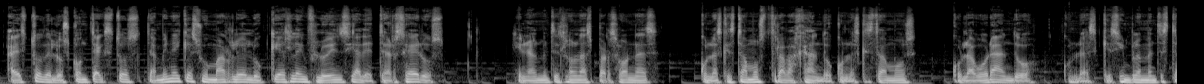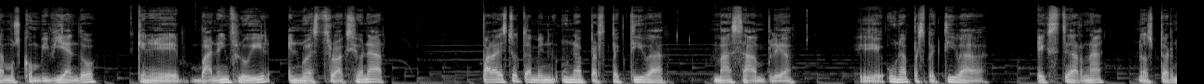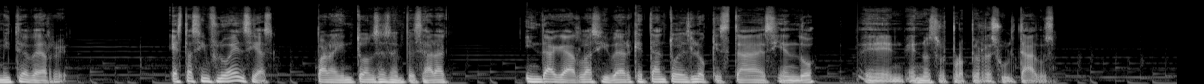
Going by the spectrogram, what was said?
a esto de los contextos también hay que sumarle lo que es la influencia de terceros. Generalmente son las personas con las que estamos trabajando, con las que estamos colaborando, con las que simplemente estamos conviviendo, que van a influir en nuestro accionar. Para esto también una perspectiva más amplia, eh, una perspectiva externa, nos permite ver estas influencias para entonces empezar a indagarlas y ver qué tanto es lo que está haciendo en, nuestros propios resultados.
